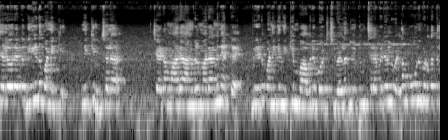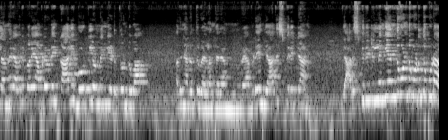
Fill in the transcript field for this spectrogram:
ചിലവരൊക്കെ വീട് പണിക്ക് നിൽക്കും ചില ചേട്ടന്മാർ അങ്കിൾമാർ അങ്ങനെയൊക്കെ വീട് പണിക്ക് നിൽക്കുമ്പോൾ അവർ പോയിട്ട് വെള്ളം ചോദിക്കുമ്പോൾ ചില വീടുകളിൽ വെള്ളം പോലും കൊടുക്കത്തില്ല. അന്നേരം അവർ പറയും അവിടെ എവിടെയും കാലി ബോട്ടിലുണ്ടെങ്കിൽ എടുത്തുകൊണ്ട് വാ. അതിനകത്ത് വെള്ളം തരാമെന്ന് പറയും. അവിടെയും ജാതി സ്പിരിറ്റാണ് ജാതി സ്പിരിറ്റ് ഇല്ലെങ്കിൽ എന്തുകൊണ്ട് കൊടുത്തുകൂടാ?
